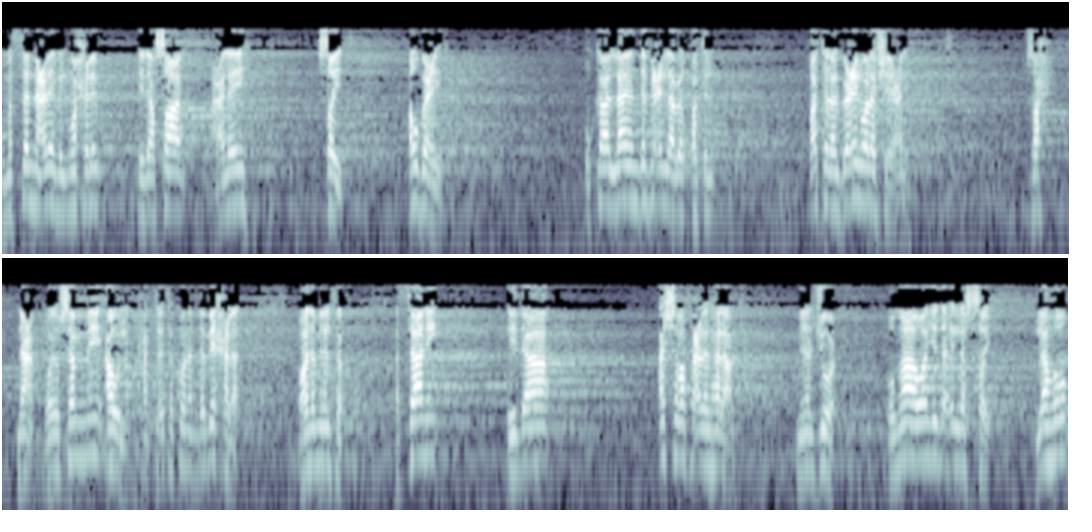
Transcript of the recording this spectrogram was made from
ومثلنا عليه بالمحرم إذا صار عليه صيد أو بعير وكان لا يندفع إلا بالقتل. قتل البعير ولا شيء عليه. صح؟ نعم. ويسمي أولى حتى تكون الذبيح حلال. وهذا من الفقه. الثاني إذا أشرف على الهلاك من الجوع وما وجد إلا الصيد له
